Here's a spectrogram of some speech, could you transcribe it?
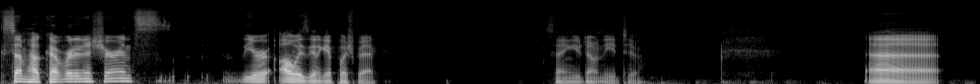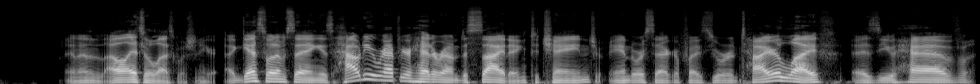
somehow covered in insurance, you're always going to get pushback saying you don't need to. Uh, and then I'll answer the last question here. I guess what I'm saying is, how do you wrap your head around deciding to change and or sacrifice your entire life as you have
